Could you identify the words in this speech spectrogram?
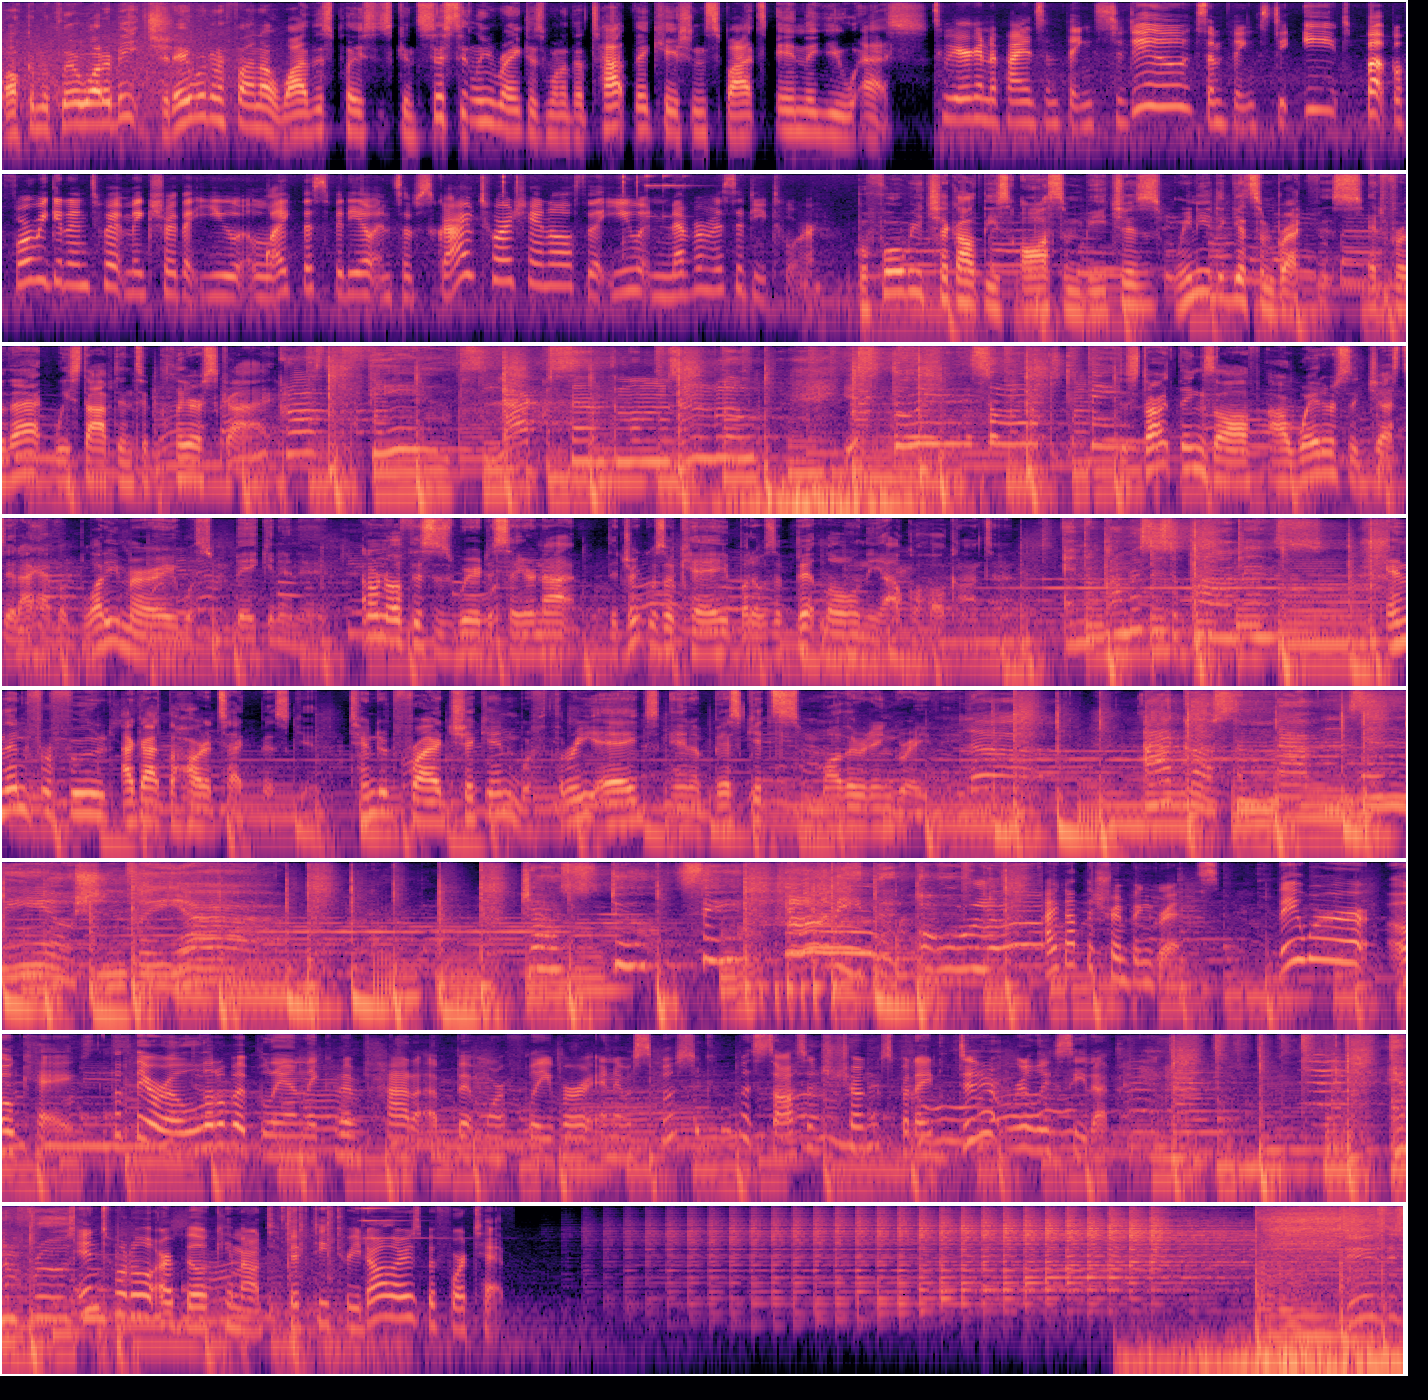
Welcome to Clearwater Beach. Today we're going to find out why this place is consistently ranked as one of the top vacation spots in the US. So we are going to find some things to do, some things to eat, but before we get into it, make sure that you like this video and subscribe to our channel so that you never miss a detour. Before we check out these awesome beaches, we need to get some breakfast. And for that, we stopped into Clear Sky. To start things off, our waiter suggested I have a Bloody Mary with some bacon in it. I don't know if this is weird to say or not. The drink was okay, but it was a bit low on the alcohol content. And then for food, I got the heart attack biscuit. Tendered fried chicken with three eggs and a biscuit smothered in gravy. I I the shrimp and grits. They were okay, but they were a little bit bland. They could have had a bit more flavor, and it was supposed to come with sausage chunks, but I didn't really see that many. In total, our bill came out to $53 before tip.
